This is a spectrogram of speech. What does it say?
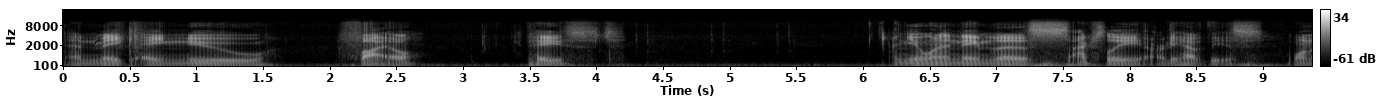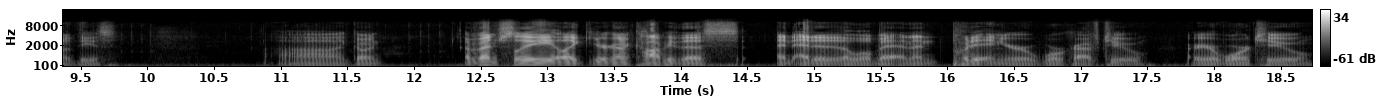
and make a new file. Paste. And you want to name this, actually I already have these, one of these. Uh, going, eventually, like, you're going to copy this and edit it a little bit and then put it in your Warcraft 2 or your War 2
